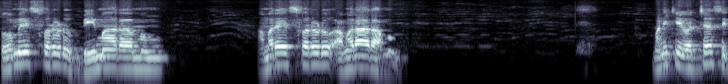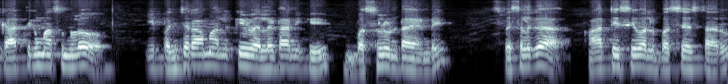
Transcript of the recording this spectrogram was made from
సోమేశ్వరుడు భీమారామం అమరేశ్వరుడు అమరారామం. మనకి వచ్చేసి కార్తీక మాసంలో ఈ పంచరామాలకి వెళ్ళటానికి బస్సులు ఉంటాయండి. స్పెషల్గా ఆర్టీసీ వాళ్ళు బస్సు వేస్తారు.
